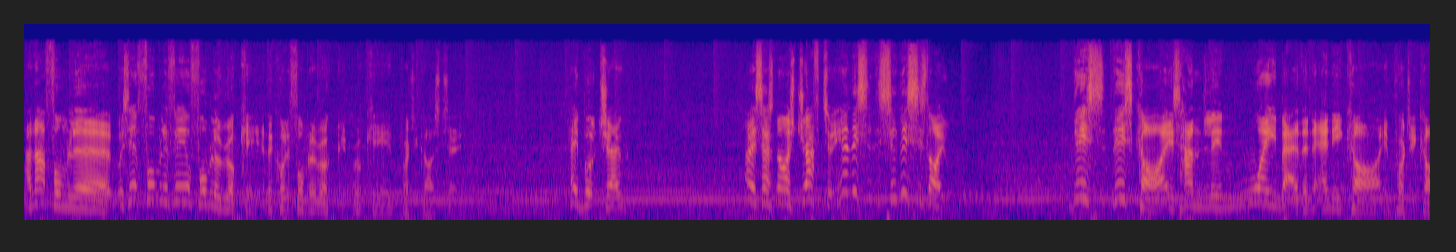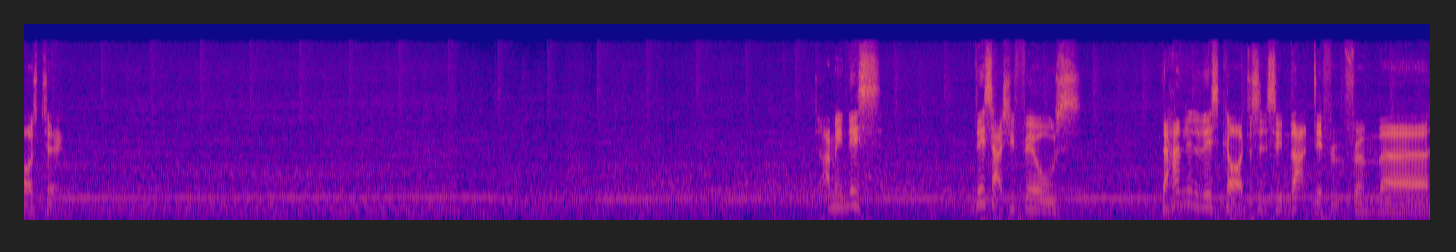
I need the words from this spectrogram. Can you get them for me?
And that Formula was it Formula V or Formula Rookie? They call it Formula Rookie, Rookie in Project Cars 2. Hey Butcho. Oh, this has nice draft to it. Yeah, this is so this is like this this car is handling way better than any car in Project Cars 2. I mean this this actually feels the handling of this car doesn't seem that different from uh,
